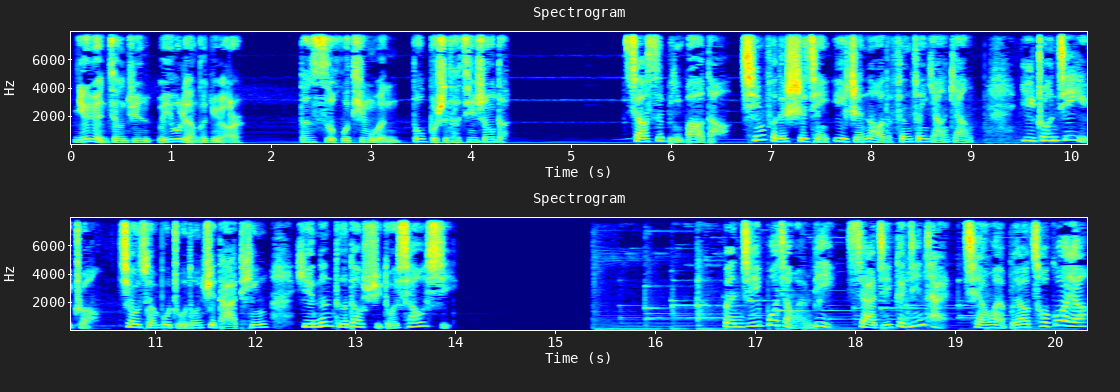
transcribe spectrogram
宁远将军唯有两个女儿。但似乎听闻都不是他亲生的。小厮禀报道：“秦府的事情一直闹得纷纷扬扬，一桩接一桩，就算不主动去打听，也能得到许多消息。”本集播讲完毕，下集更精彩，千万不要错过哟！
